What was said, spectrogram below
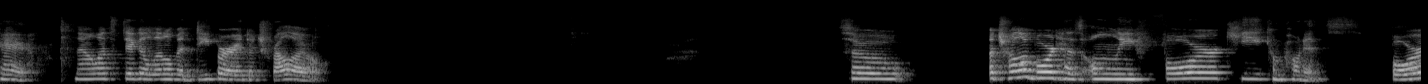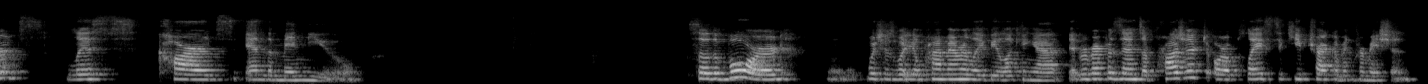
Okay, now let's dig a little bit deeper into Trello. So a Trello board has only four key components, boards, lists, cards, and the menu. So the board, which is what you'll primarily be looking at, it represents a project or a place to keep track of information.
